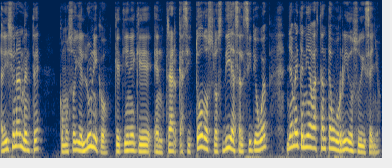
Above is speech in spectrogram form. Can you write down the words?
Adicionalmente, como soy el único que tiene que entrar casi todos los días al sitio web, ya me tenía bastante aburrido su diseño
